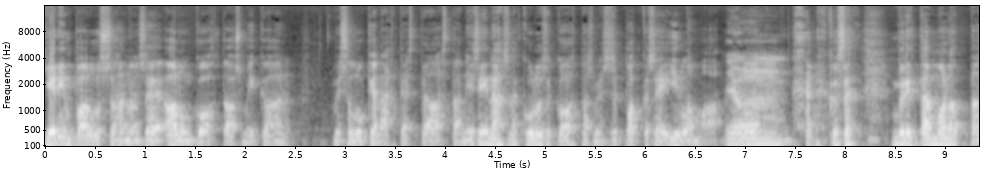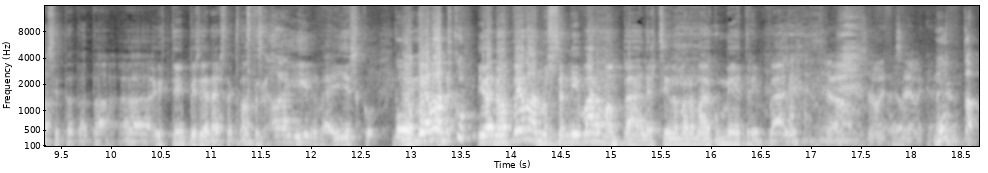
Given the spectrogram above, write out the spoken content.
Jedin palussahan on se alun kohtaus, mikä on missä Luke lähtee sitten pelastaa, niin siinä on sellainen kuuluisa kohtaus, missä se potkaisee ilmaa. Joo. kun se yrittää monottaa sitä tota, uh, tyyppisen edestä. Se, ai hirveä isku. Ne on, pelannut, joo, ne on pelannut sen niin varman päälle, että siinä on varmaan joku metrin väli. Joo, se on ihan selkeä. Mutta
